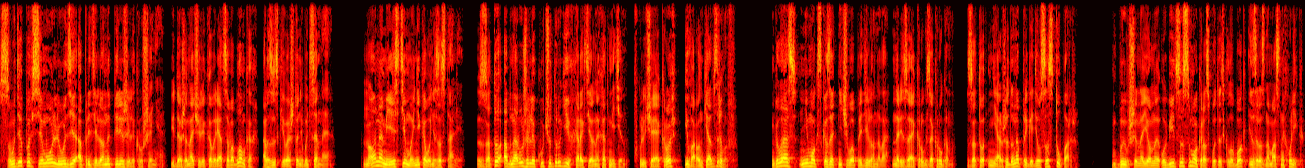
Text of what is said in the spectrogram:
Судя по всему, люди определенно пережили крушение и даже начали ковыряться в обломках, разыскивая что-нибудь ценное. Но на месте мы никого не застали. Зато обнаружили кучу других характерных отметин, включая кровь и воронки от взрывов. Глаз не мог сказать ничего определенного, нарезая круг за кругом. Зато неожиданно пригодился ступор. Бывший наемный убийца смог распутать клубок из разномастных улик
